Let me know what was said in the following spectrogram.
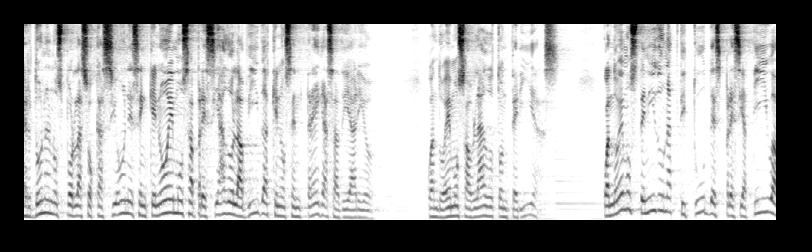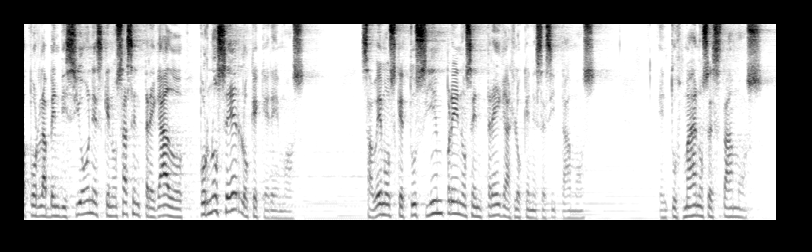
Perdónanos por las ocasiones en que no hemos apreciado la vida que nos entregas a diario, cuando hemos hablado tonterías, cuando hemos tenido una actitud despreciativa por las bendiciones que nos has entregado por no ser lo que queremos. Sabemos que tú siempre nos entregas lo que necesitamos. En tus manos estamos.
